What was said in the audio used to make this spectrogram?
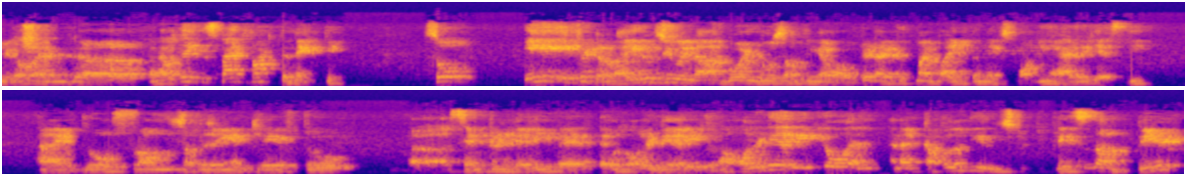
you know, and, uh, and I was like, this man's not connecting. So, A, if it riles you enough, go and do something about it. I took my bike the next morning, I had a Yezdi, and I drove from Safdarjung Enclave to uh, central Delhi where there was All India Radio. Now, All India Radio and, and a couple of these places are built,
